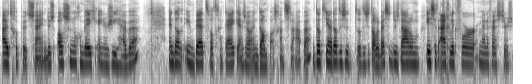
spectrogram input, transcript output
uitgeput zijn. Dus als ze nog een beetje energie hebben. En dan in bed wat gaan kijken en zo. En dan pas gaan slapen. Dat, ja, dat, is het, dat is het allerbeste. Dus daarom is het eigenlijk voor manifestors,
